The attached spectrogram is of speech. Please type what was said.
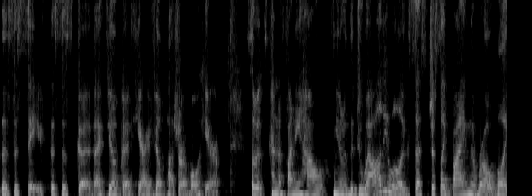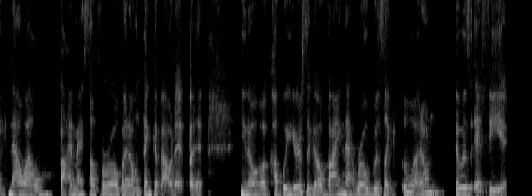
this is safe. This is good. I feel good here. I feel pleasurable here. So it's kind of funny how, you know, the duality will exist just like buying the robe. Like now I'll buy myself a robe. I don't think about it. But, you know, a couple years ago, buying that robe was like, oh, I don't, it was iffy.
